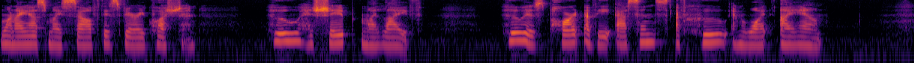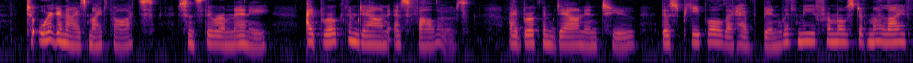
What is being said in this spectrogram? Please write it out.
when I asked myself this very question Who has shaped my life? Who is part of the essence of who and what I am. To organize my thoughts, since there are many, I broke them down as follows. I broke them down into those people that have been with me for most of my life,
